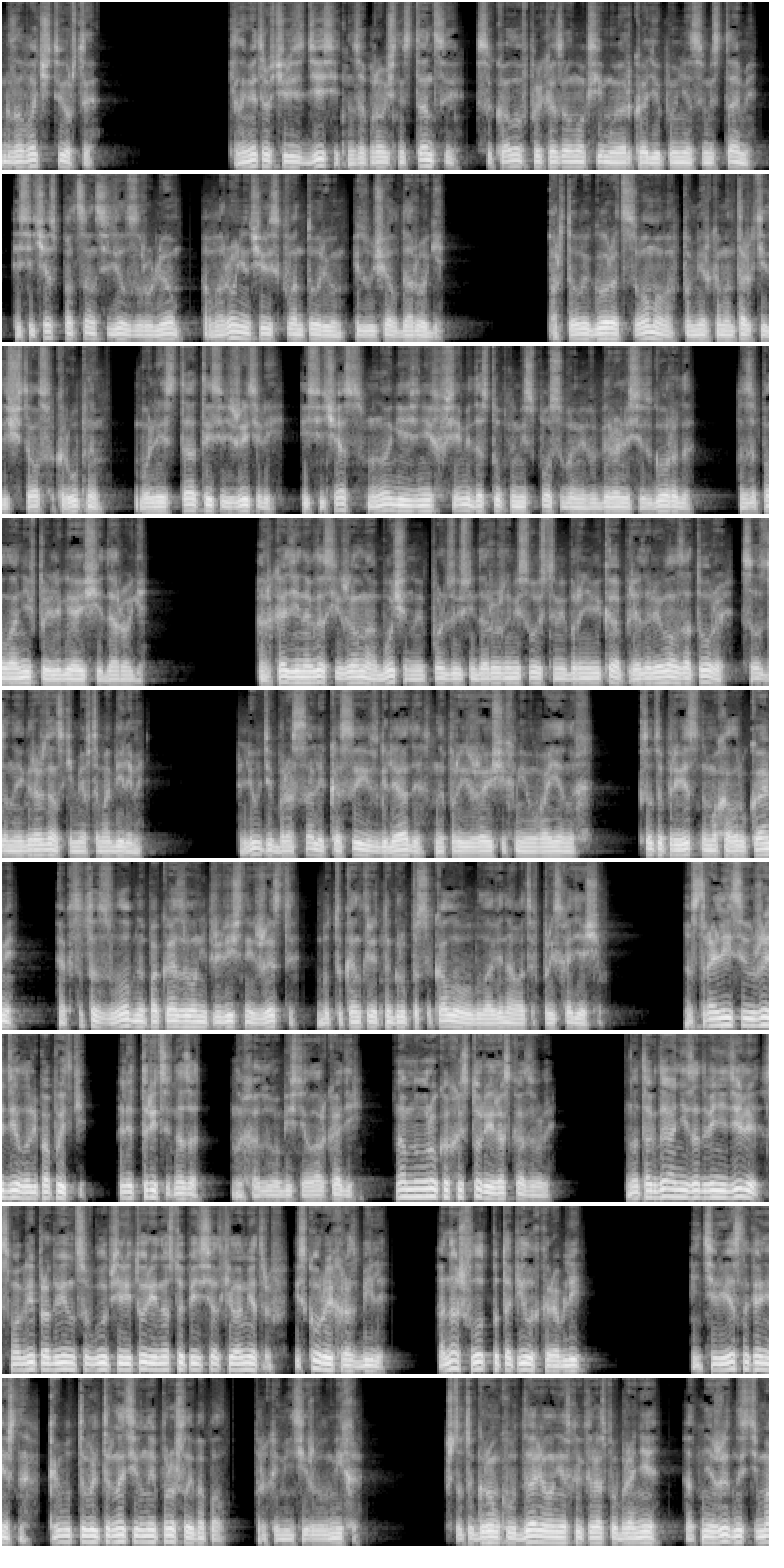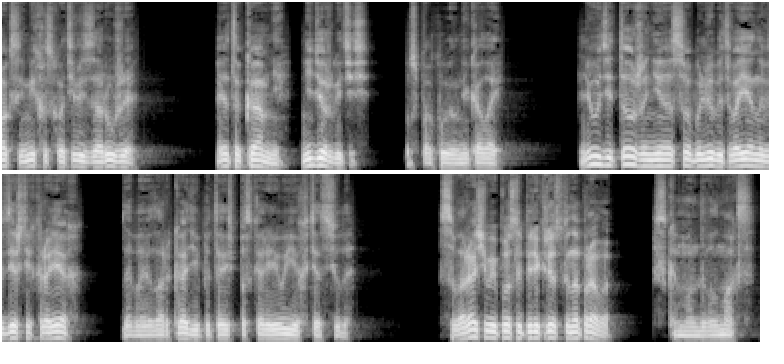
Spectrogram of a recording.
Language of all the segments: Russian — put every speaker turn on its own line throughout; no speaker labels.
Глава четвертая. Километров через десять на заправочной станции Соколов приказал Максиму и Аркадию поменяться местами, и сейчас пацан сидел за рулем, а Воронин через кванториум изучал дороги. Портовый город Сомово по меркам Антарктиды считался крупным, более ста тысяч жителей, и сейчас многие из них всеми доступными способами выбирались из города, заполонив прилегающие дороги. Аркадий иногда съезжал на обочину и, пользуясь недорожными свойствами броневика, преодолевал заторы, созданные гражданскими автомобилями. Люди бросали косые взгляды на проезжающих мимо военных. Кто-то приветственно махал руками, а кто-то злобно показывал неприличные жесты, будто конкретно группа Соколова была виновата в происходящем. «Австралийцы уже делали попытки. Лет тридцать назад», — на ходу объяснил Аркадий. «Нам на уроках истории рассказывали. Но тогда они за две недели смогли продвинуться вглубь территории на 150 километров, и скоро их разбили. А наш флот потопил их корабли. «Интересно, конечно, как будто в альтернативное прошлое попал», – прокомментировал Миха. Что-то громко ударило несколько раз по броне. От неожиданности Макс и Миха схватились за оружие. «Это камни, не дергайтесь», – успокоил Николай. «Люди тоже не особо любят военных в здешних краях», – добавил Аркадий, пытаясь поскорее уехать отсюда. «Сворачивай после перекрестка направо», — скомандовал Макс.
